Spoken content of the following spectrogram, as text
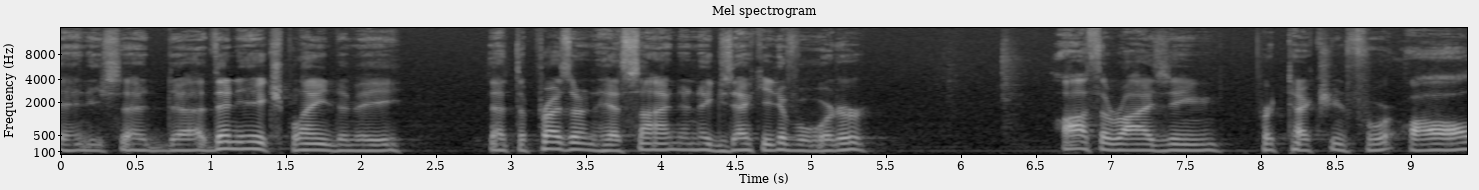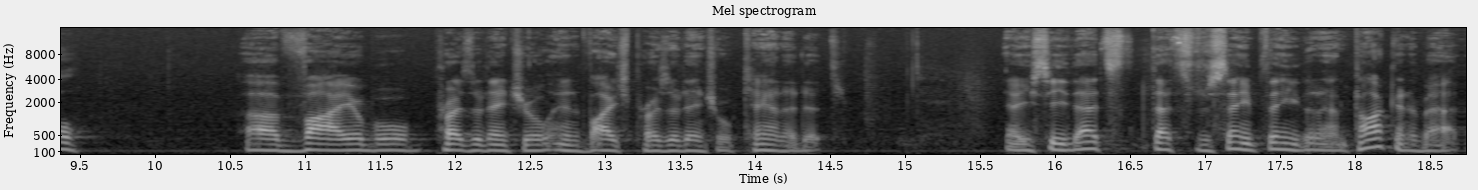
and he said, uh, Then he explained to me that the president has signed an executive order authorizing protection for all uh, viable presidential and vice presidential candidates. Now you see, that's, that's the same thing that I'm talking about.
